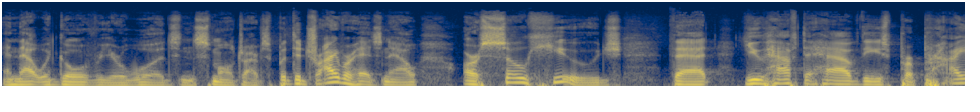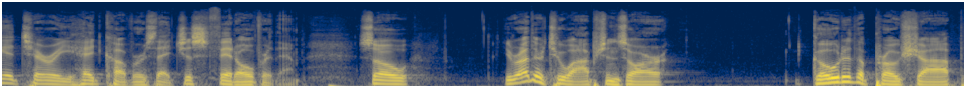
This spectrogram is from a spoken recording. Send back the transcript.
and that would go over your woods and small drives. But the driver heads now are so huge that you have to have these proprietary head covers that just fit over them. So your other two options are go to the pro shop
